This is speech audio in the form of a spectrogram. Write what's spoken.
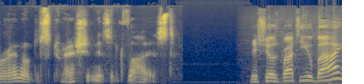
Parental discretion is advised. This show is brought to you by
